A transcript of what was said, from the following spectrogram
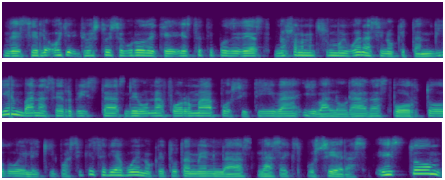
Decirle, oye, yo estoy seguro de que este tipo de ideas no solamente son muy buenas, sino que también van a ser vistas de una forma positiva y valoradas por todo el equipo. Así que sería bueno que tú también las, las expusieras. Esto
